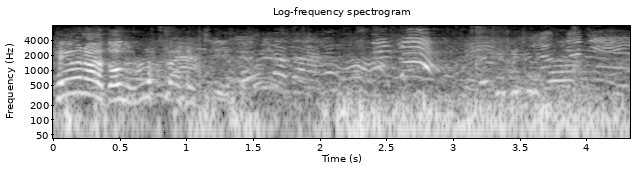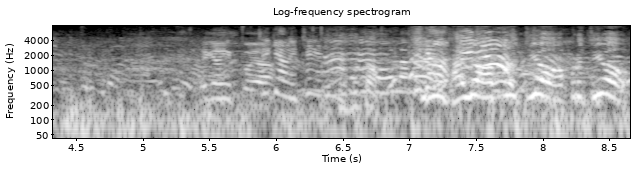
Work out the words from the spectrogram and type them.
태연아 넌 올라가야지 태경이 거야 태경이 태경이 됐다. 신우 달려 앞으로 뛰어 앞으로 뛰어.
